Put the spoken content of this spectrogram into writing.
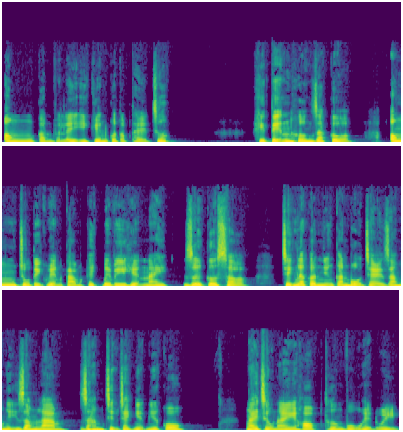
ông cần phải lấy ý kiến của tập thể trước Khi tiễn Hường ra cửa Ông chủ tịch huyện cảm kích bởi vì hiện nay dưới cơ sở Chính là cần những cán bộ trẻ dám nghĩ, dám làm, dám chịu trách nhiệm như cô. Ngay chiều nay họp thường vụ huyện ủy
